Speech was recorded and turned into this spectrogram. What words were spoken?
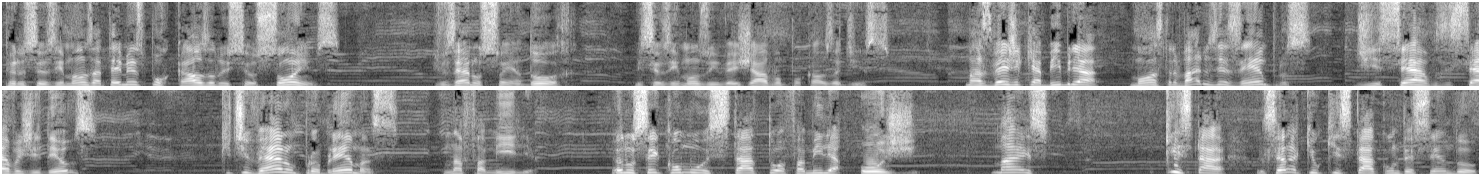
pelos seus irmãos, até mesmo por causa dos seus sonhos. José era um sonhador e seus irmãos o invejavam por causa disso. Mas veja que a Bíblia mostra vários exemplos de servos e servas de Deus que tiveram problemas na família. Eu não sei como está a tua família hoje, mas que está, será que o que está acontecendo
